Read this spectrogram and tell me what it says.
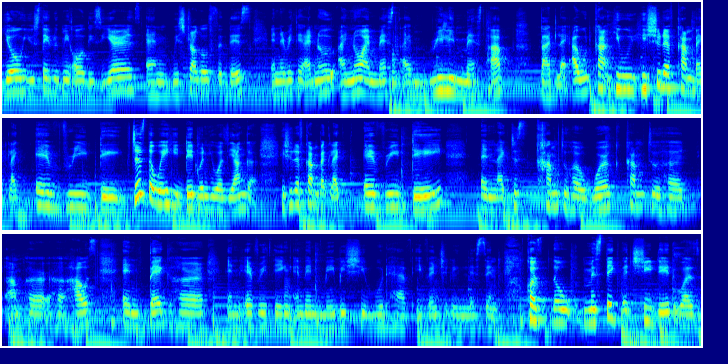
yo you stayed with me all these years and we struggled for this and everything. I know i know i messed i really messed up but like i would come he he should have come back like every day. Just the way he did when he was younger. He should have come back like every day and like just come to her work come to her um, her her house and beg her and everything. And then maybe she would have eventually listened. Because the mistake that she did was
